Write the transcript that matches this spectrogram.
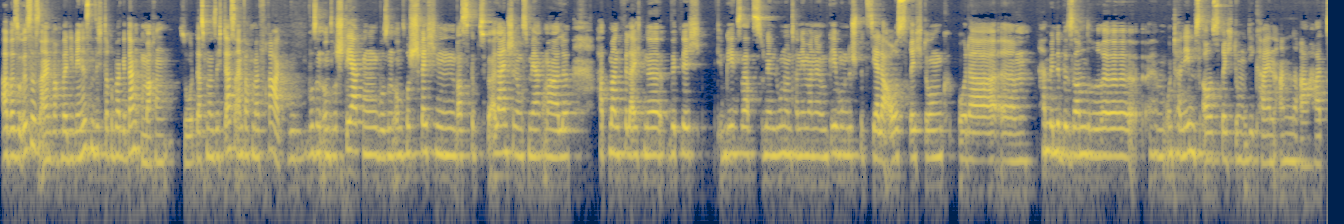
Aber so ist es einfach, weil die wenigsten sich darüber Gedanken machen. So, dass man sich das einfach mal fragt. Wo, wo sind unsere Stärken? Wo sind unsere Schwächen? Was gibt's für Alleinstellungsmerkmale? Hat man vielleicht eine wirklich im Gegensatz zu den Lohnunternehmern in der Umgebung eine spezielle Ausrichtung oder ähm, haben wir eine besondere ähm, Unternehmensausrichtung, die kein anderer hat?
